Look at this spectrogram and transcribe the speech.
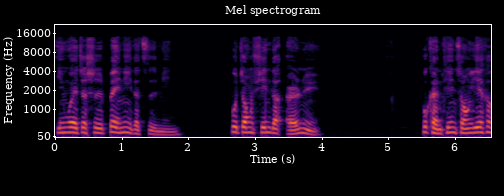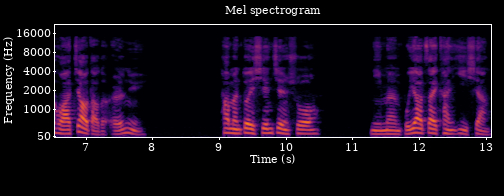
因为这是悖逆的子民，不忠心的儿女，不肯听从耶和华教导的儿女。他们对先见说：“你们不要再看异象。”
